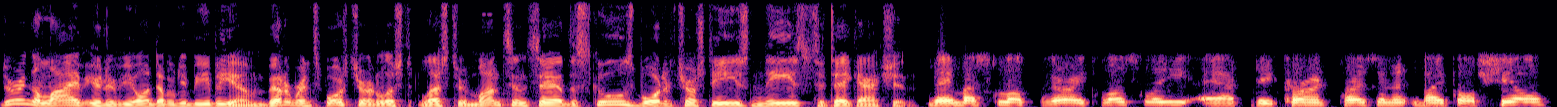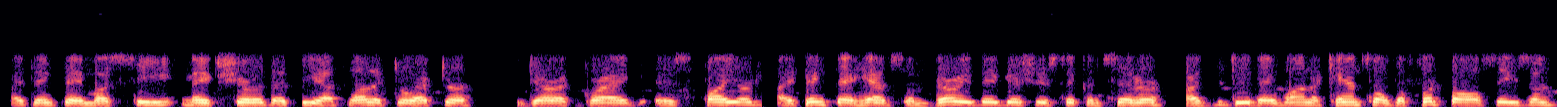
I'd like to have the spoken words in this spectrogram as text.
During a live interview on WBBM, veteran sports journalist Lester Munson said the school's board of trustees needs to take action. They must look very closely at the current president, Michael Schill. I think they must see, make sure that the athletic director Derek Gragg is fired. I think they have some very big issues to consider. Uh, do they want to cancel the football season?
